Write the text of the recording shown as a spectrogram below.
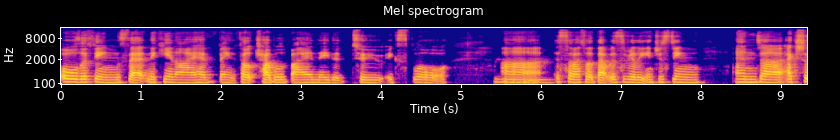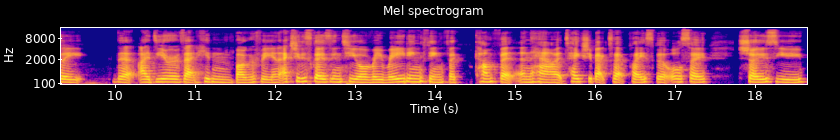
all the things that Nicci and I have been felt troubled by and needed to explore. Uh, mm. Uh, so I thought that was really interesting, and uh, actually the idea of that hidden biography. And actually, this goes into your rereading thing for comfort and how it takes you back to that place, but also shows you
